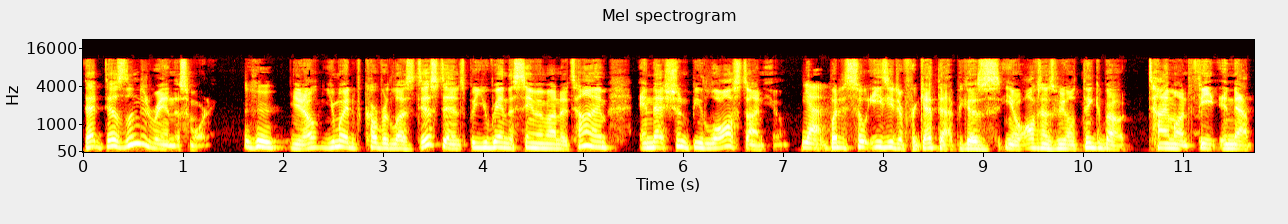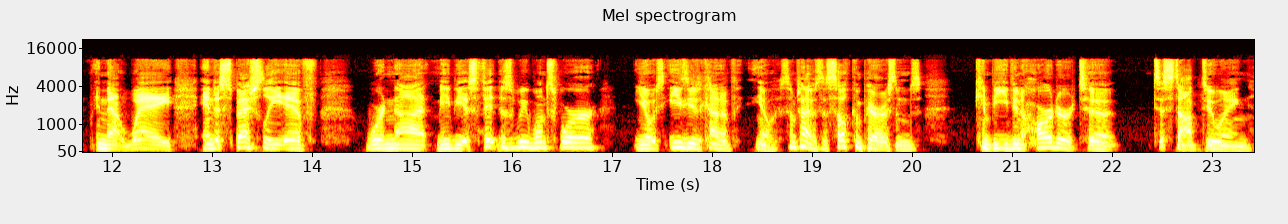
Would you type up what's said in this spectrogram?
that des linden ran this morning Mm-hmm. You know, you might have covered less distance, but you ran the same amount of time, and that shouldn't be lost on you. Yeah. But it's so easy to forget that because you know oftentimes we don't think about time on feet in that in that way, and especially if we're not maybe as fit as we once were. You know, it's easy to kind of you know sometimes the self comparisons can be even harder to to stop doing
